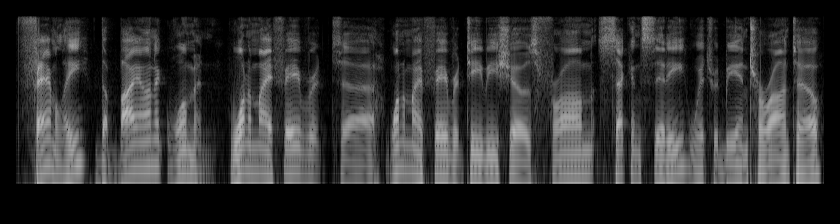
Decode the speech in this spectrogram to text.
Family, The Bionic Woman. One of my favorite, uh, one of my favorite TV shows from Second City, which would be in Toronto.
